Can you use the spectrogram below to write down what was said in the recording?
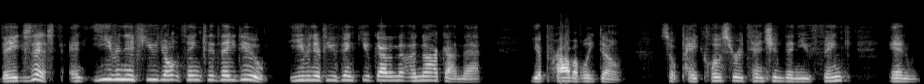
They exist. And even if you don't think that they do, even if you think you've got a, a knock on that, you probably don't. So pay closer attention than you think and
